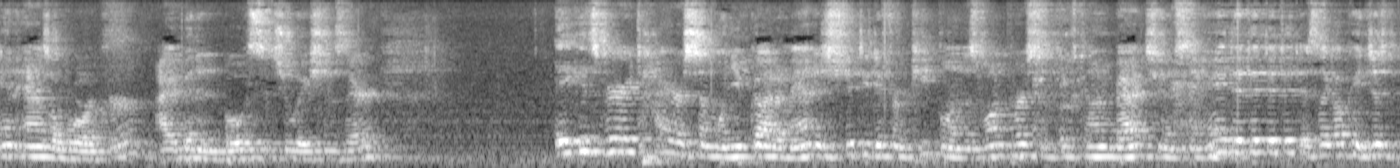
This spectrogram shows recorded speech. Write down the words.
and as a worker, I've been in both situations there. It gets very tiresome when you've got to manage 50 different people and this one person keeps coming back to you and saying, hey, it's like, okay, just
